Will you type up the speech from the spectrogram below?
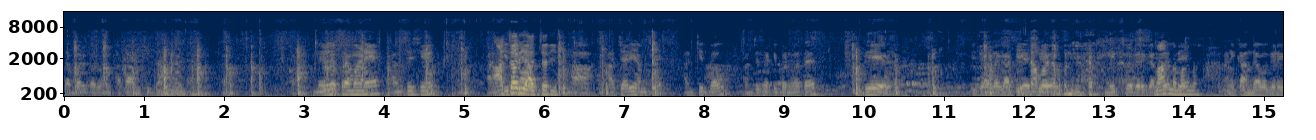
डबल करून आता आमची झाली. नेहमीप्रमाणे आमचे शेफ आचारी आचारी. हा आचारी आमचे अंकित भाऊ आमच्यासाठी बनवत आहेत भेळ. तिथे आता गाठी मिक्स वगैरे करतात. आणि कांदा वगैरे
